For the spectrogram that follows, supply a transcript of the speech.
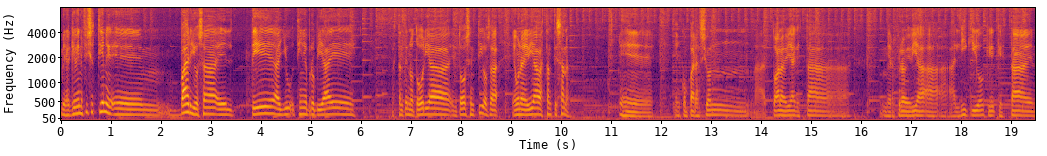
Mira, ¿qué beneficios tiene? Eh, varios, o sea, el té tiene propiedades bastante notorias en todo sentido, o sea, es una bebida bastante sana. Eh, en comparación a toda la bebida que está me refiero a bebida a, líquido que, está en,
